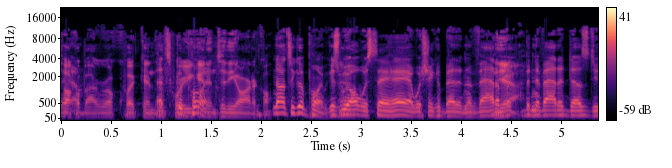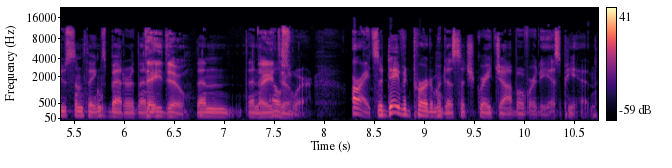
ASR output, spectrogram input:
talk Yeah. about real quick and That's before you point. get into the article. No, it's a good point because we always say, "Hey, I wish I could bet in Nevada," Yeah. but, but Nevada does do some things better than They do. than than They do. elsewhere. All right, so David Purdum, who does such a great job over at ESPN,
